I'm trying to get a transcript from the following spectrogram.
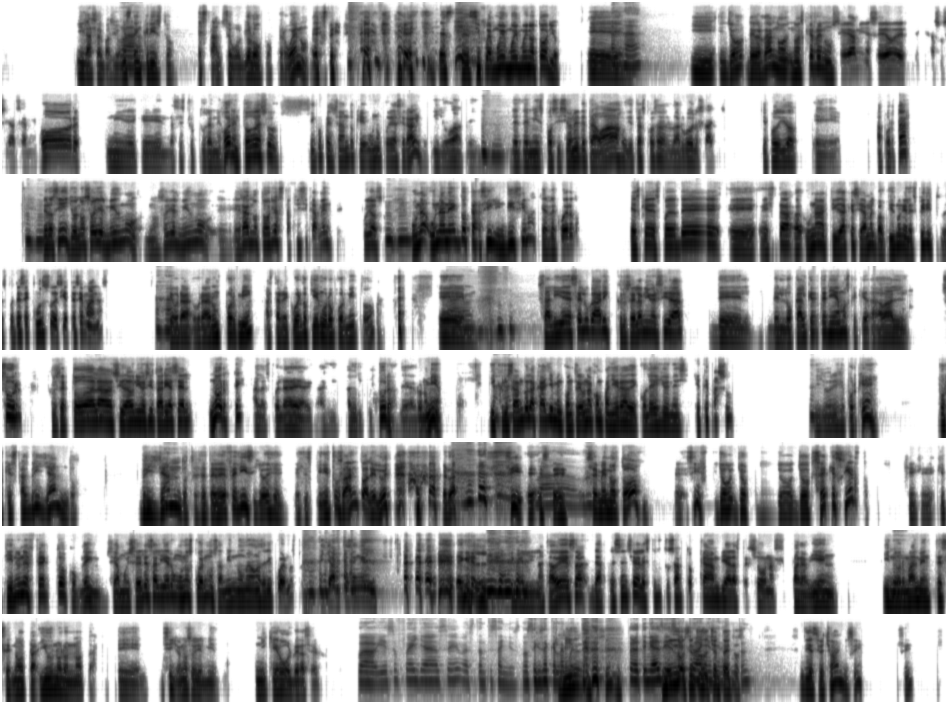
Y la salvación está en Cristo. Está, se volvió loco, pero bueno, este, este sí fue muy, muy, muy notorio. Eh, y yo, de verdad, no, no es que renuncié a mi deseo de, la sociedad sea mejor, ni de que las estructuras mejoren. Todo eso sigo pensando que uno puede hacer algo. Y yo, ah, desde mis posiciones de trabajo y otras cosas a lo largo de los años, he podido eh, aportar. Pero sí, yo no soy el mismo, no soy el mismo, eh, era notorio hasta físicamente. Curioso. una, una anécdota así lindísima que recuerdo es que después de eh, esta, ah, una actividad que se llama el bautismo en el Espíritu, después de ese curso de siete semanas, que oraron por mí, hasta recuerdo quién oró por mí todo, em, salí de ese lugar y crucé la universidad del, del, local que teníamos que quedaba al sur, crucé toda la ciudad universitaria hacia el norte a la escuela de agricultura, de agronomía. Y cruzando la calle me encontré una compañera de colegio y me dice, ¿qué te pasó? Y yo le dije, ¿por qué? Porque estás brillando, brillando, se te ve feliz. Y yo dije, el Espíritu Santo, aleluya, ¿verdad? Sí, e, este, se me notó. Eh, sí, yo, yo, yo, yo sé que es cierto, que, que, tiene un efecto, como, si a Moisés le salieron unos cuernos, a mí no me van a salir cuernos, brillantes en el, en, el, en, la cabeza, la presencia del Espíritu Santo cambia a las personas para bien y normalmente se nota y uno lo nota. Eh, sí, yo no soy el mismo, ni quiero volver a hacerlo. Wow, y eso fue ya hace bastantes años, no sé sacar la cuenta, pero tenías 18 1982. años. 18 años, sí, sí.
